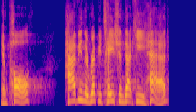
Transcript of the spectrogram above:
And Paul, having the reputation that he had,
